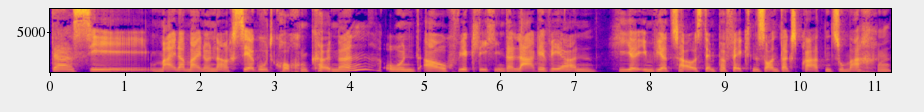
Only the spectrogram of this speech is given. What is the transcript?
dass sie meiner Meinung nach sehr gut kochen können und auch wirklich in der Lage wären, hier im Wirtshaus den perfekten Sonntagsbraten zu machen.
